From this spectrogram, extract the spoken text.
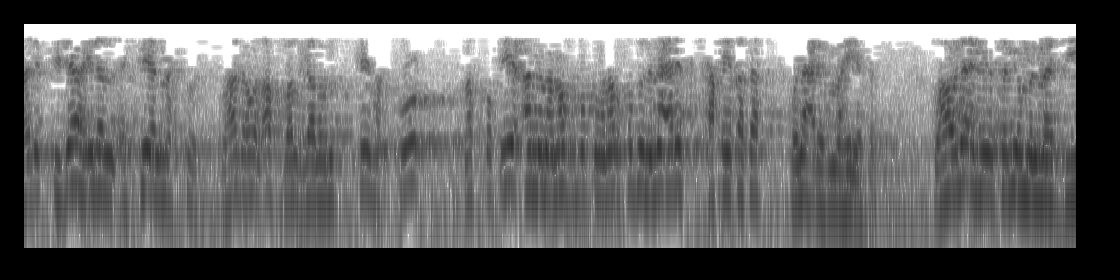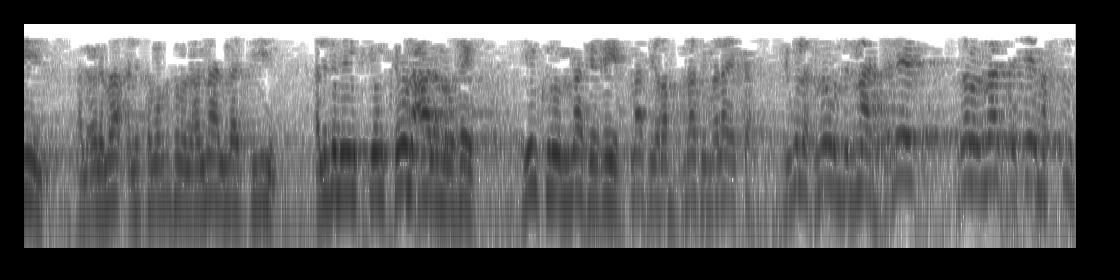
الاتجاه إلى الشيء المحسوس. وهذا هو الأفضل. قالوا شيء محصور نستطيع أننا نضبط ونرصد لنعرف حقيقته ونعرف ماهيته. وهؤلاء اللي نسميهم الماديين العلماء اللي يسمون نفسهم العلماء الماديين الذين ينكرون عالم الغيب. ينكرون ما في غيب ما في رب ما في ملائكة. يقول لك نؤمن بالمادة. ليش؟ قالوا الماده شيء محسوس.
